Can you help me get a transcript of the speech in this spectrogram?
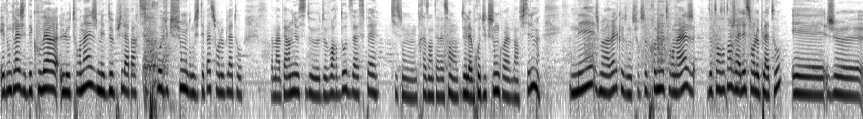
Et donc là, j'ai découvert le tournage, mais depuis la partie production, donc j'étais pas sur le plateau. Ça m'a permis aussi de, voir d'autres aspects qui sont très intéressants de la production d'un film. Mais je me rappelle que donc sur ce premier tournage, de temps en temps, j'allais sur le plateau et je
